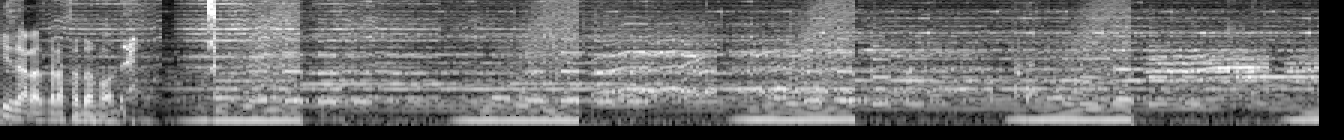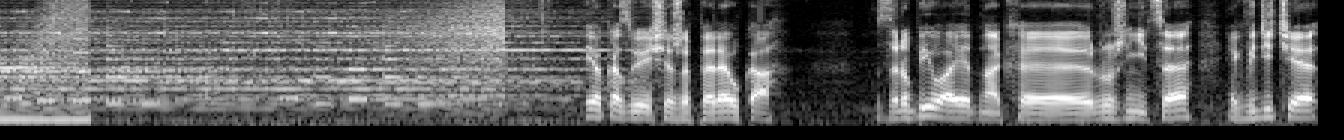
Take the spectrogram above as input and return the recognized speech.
i zaraz wraca do wody. I okazuje się, że perełka zrobiła jednak e, różnicę. Jak widzicie,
